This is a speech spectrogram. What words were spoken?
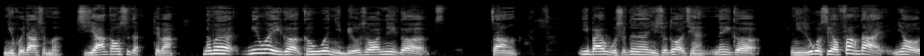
你回答什么，挤牙膏似的，对吧？那么另外一个客户问你，比如说那个长。一百五十的呢？你说多少钱？那个你如果是要放大，要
